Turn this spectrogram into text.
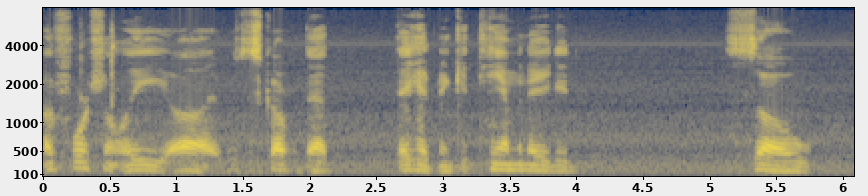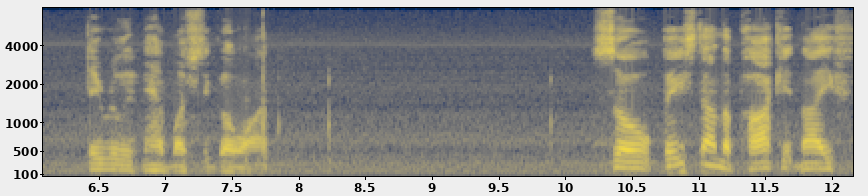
Unfortunately, uh, it was discovered that they had been contaminated, so they really didn't have much to go on. So, based on the pocket knife,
